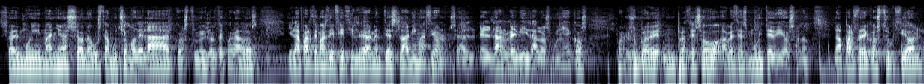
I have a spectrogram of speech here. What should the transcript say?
Soy muy mañoso, me gusta mucho modelar, construir los decorados y la parte más difícil realmente es la animación, o sea, el, darle vida a los muñecos, porque es un, pro- un proceso a veces muy tedioso. La parte de construcción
